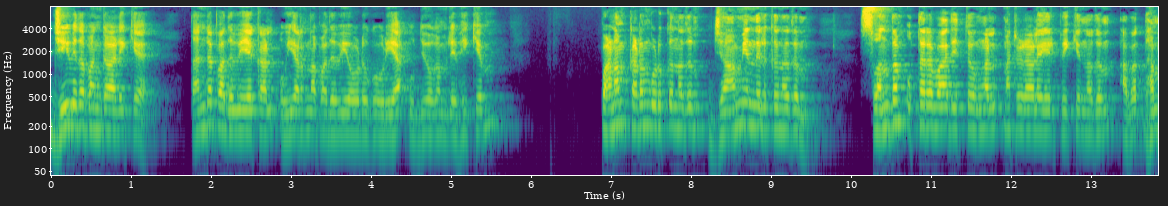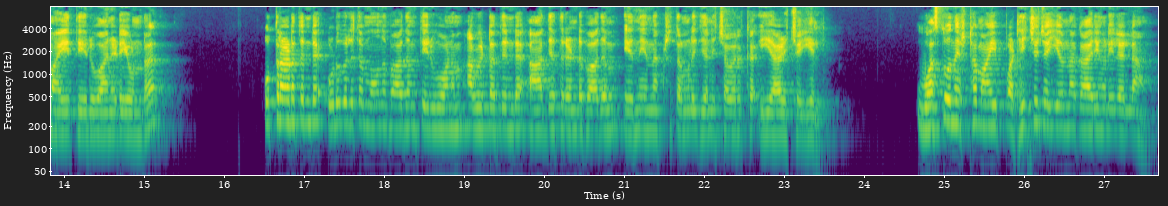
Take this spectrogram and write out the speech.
ജീവിത പങ്കാളിക്ക് തന്റെ പദവിയേക്കാൾ ഉയർന്ന പദവിയോടുകൂടിയ ഉദ്യോഗം ലഭിക്കും. പണം കടം കൊടുക്കുന്നതും ജാമ്യം നിൽക്കുന്നതും സ്വന്തം ഉത്തരവാദിത്വങ്ങൾ മറ്റൊരാളെ ഏൽപ്പിക്കുന്നതും അബദ്ധമായി തീരുവാനിടയുണ്ട്. ഉത്രാടത്തിന്റെ ഒടുവിലത്തെ മൂന്ന് പാദം തിരുവോണം അവിട്ടത്തിന്റെ ആദ്യത്തെ രണ്ട് പാദം എന്നീ നക്ഷത്രങ്ങളിൽ ജനിച്ചവർക്ക് ഈ ആഴ്ചയിൽ. വസ്തുനിഷ്ഠമായി പഠിച്ചു ചെയ്യുന്ന കാര്യങ്ങളിലെല്ലാം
